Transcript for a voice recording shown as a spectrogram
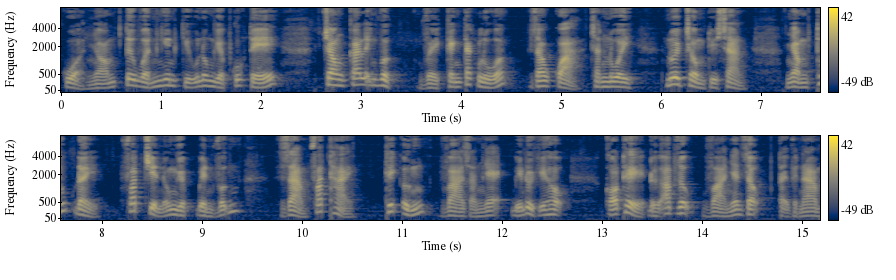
của nhóm tư vấn nghiên cứu nông nghiệp quốc tế trong các lĩnh vực về canh tác lúa, rau quả, chăn nuôi, nuôi trồng thủy sản nhằm thúc đẩy phát triển nông nghiệp bền vững, giảm phát thải, thích ứng và giảm nhẹ biến đổi khí hậu có thể được áp dụng và nhân rộng tại Việt Nam.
